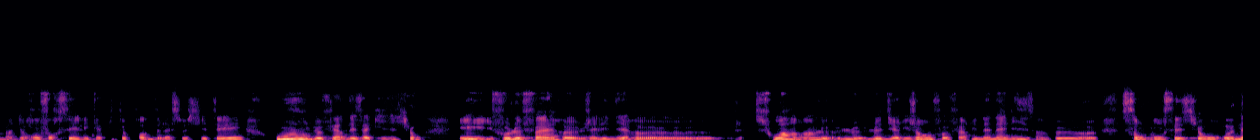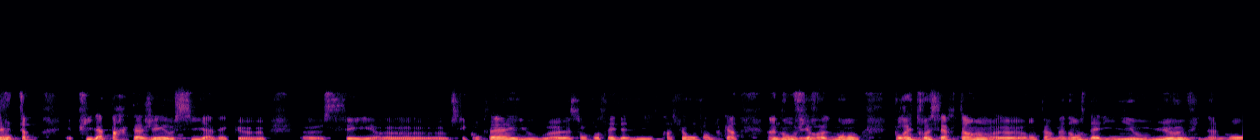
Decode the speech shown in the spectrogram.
bah, de renforcer les capitaux propres de la société ou de faire des acquisitions. Et il faut le faire, euh, j'allais dire, euh, soit hein, le, dirigeant, il faut faire une analyse un peu euh, sans concession, honnête, et puis la partager aussi avec ses, conseils ou son conseil d'administration, enfin en tout cas un environnement, pour être certain en permanence d'aligner au mieux finalement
